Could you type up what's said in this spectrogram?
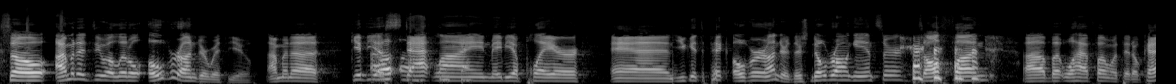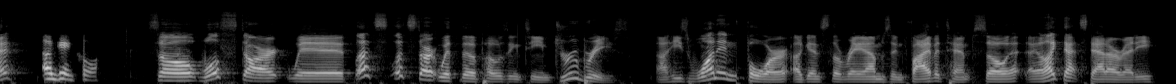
So I'm gonna do a little over under with you. I'm gonna give you a Uh-oh. stat line, maybe a player, and you get to pick over or under. There's no wrong answer. It's all fun, uh, but we'll have fun with it. Okay? Okay, cool. So we'll start with let's let's start with the opposing team. Drew Brees. Uh, he's one in four against the Rams in five attempts. So I like that stat already.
